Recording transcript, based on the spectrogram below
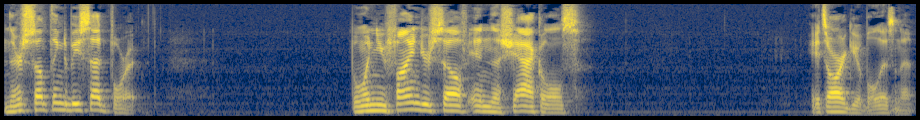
And there's something to be said for it. But when you find yourself in the shackles, it's arguable, isn't it?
